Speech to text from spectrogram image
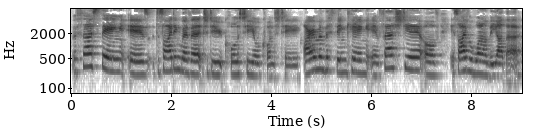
The first thing is deciding whether to do quality or quantity. I remember thinking in first year of it's either one or the other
